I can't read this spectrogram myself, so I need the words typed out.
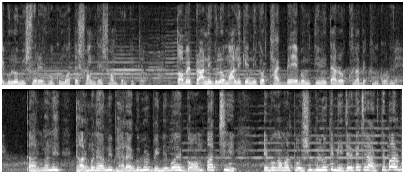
এগুলো মিশরের হুকুমতের সঙ্গে সম্পর্কিত। তবে প্রাণীগুলো মালিকের নিকট থাকবে এবং তিনি তার রক্ষণাবেক্ষণ করবে। তার মানে তার মানে আমি ভেড়াগুলোর বিনিময়ে গম পাচ্ছি এবং আমার পশুগুলোকে নিজের কাছে রাখতে পারব?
